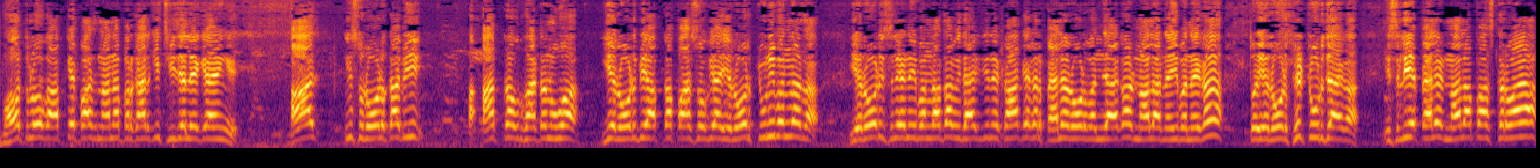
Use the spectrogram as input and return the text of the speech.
बहुत लोग आपके पास नाना प्रकार की चीज़ें लेके आएँगे। आज इस रोड का भी आपका उद्घाटन हुआ, ये रोड भी आपका पास हो गया, ये रोड क्यों नहीं बन रहा था? ये रोड इसलिए नहीं बन रहा था, विधायक जी ने कहा कि अगर पहले रोड बन जाएगा और नाला नहीं बनेगा तो ये रोड फिर टूट जाएगा। इसलिए पहले नाला पास करवाया,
